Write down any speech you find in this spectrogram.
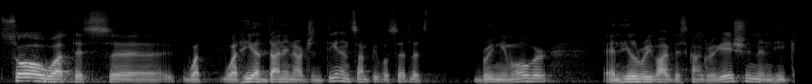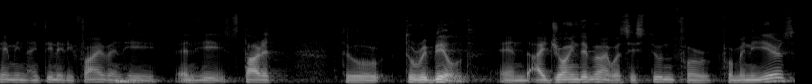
saw what, this, uh, what, what he had done in Argentina, and some people said, let's bring him over, and he'll revive this congregation. And he came in 1985, and he, and he started to, to rebuild. And I joined him. I was his student for, for many years.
